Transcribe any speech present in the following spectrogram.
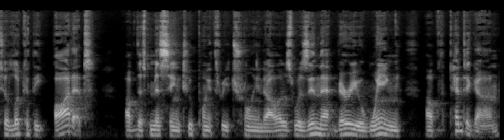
to look at the audit of this missing $2.3 trillion was in that very wing of the Pentagon.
